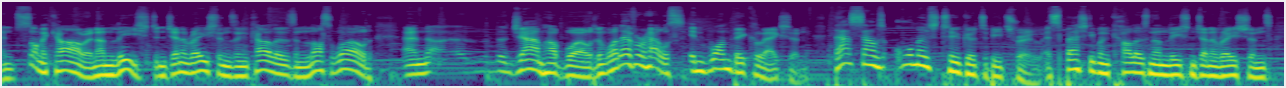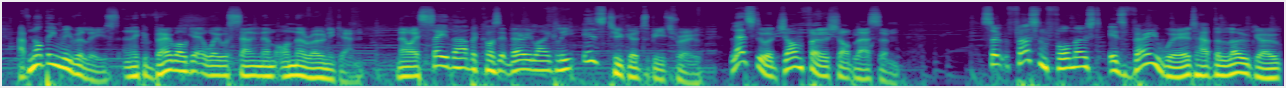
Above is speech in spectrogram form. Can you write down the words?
and Sonic R and Unleashed and Generations and Colors and Lost World and uh, the Jam Hub world and whatever else in one big collection. That sounds almost too good to be true, especially when Colors and Unleashed and Generations have not been re-released and they could very well get away with selling them on their own again. Now I say that because it very likely is too good to be true. Let's do a John Photoshop lesson. So first and foremost, it's very weird to have the logo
